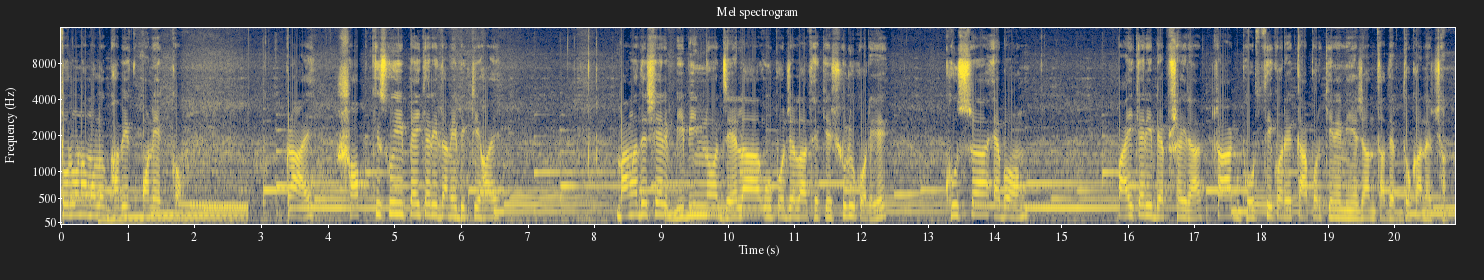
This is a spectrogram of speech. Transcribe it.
তুলনামূলকভাবে অনেক কম। প্রায় সব কিছুই পাইকারি দামে বিক্রি হয়। বাংলাদেশের বিভিন্ন জেলা, উপজেলা থেকে শুরু করে খুচরা এবং পাইকারি ব্যবসায়ীরা ট্রাক ভর্তি করে কাপড় কিনে নিয়ে যান তাদের দোকানের জন্য।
